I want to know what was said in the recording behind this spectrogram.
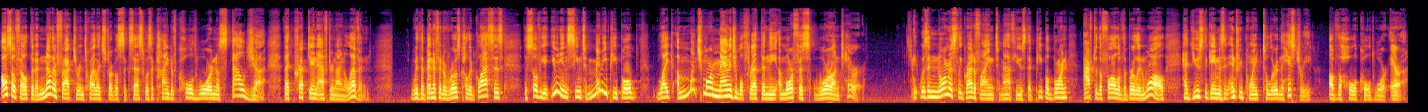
also felt that another factor in Twilight Struggle's success was a kind of Cold War nostalgia that crept in after 9 11. With the benefit of rose colored glasses, the Soviet Union seemed to many people like a much more manageable threat than the amorphous War on Terror. It was enormously gratifying to Matthews that people born after the fall of the Berlin Wall had used the game as an entry point to learn the history of the whole Cold War era.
